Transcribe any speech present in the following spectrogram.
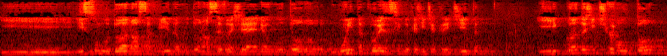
e isso mudou a nossa vida, mudou nosso evangelho, mudou muita coisa assim do que a gente acredita. E quando a gente voltou,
